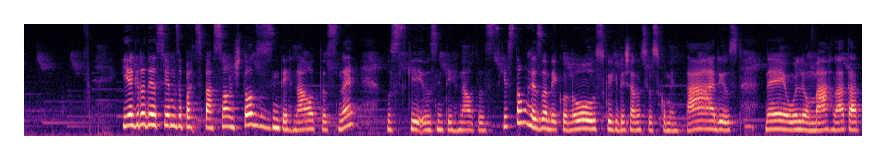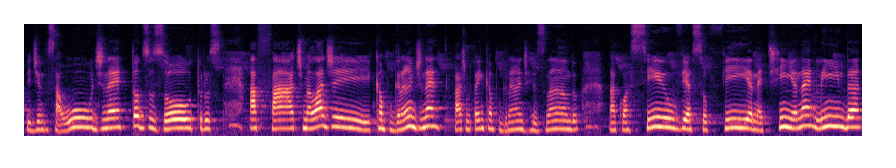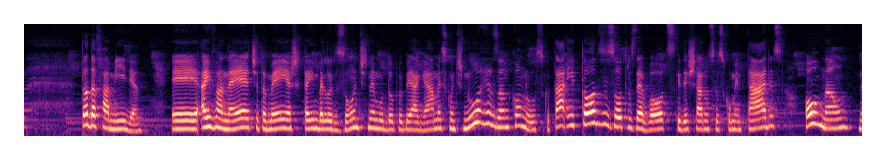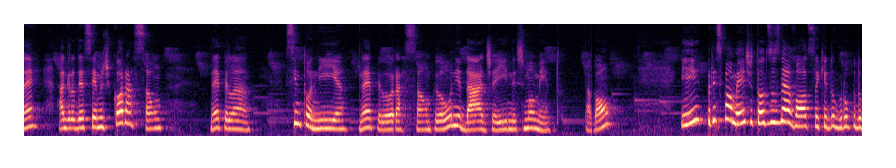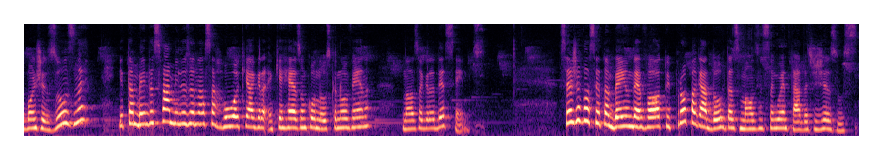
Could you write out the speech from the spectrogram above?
E agradecemos a participação de todos os internautas, né? Os, que, os internautas que estão rezando aí conosco e que deixaram seus comentários, né? O Leomar lá tá pedindo saúde, né? Todos os outros. A Fátima lá de Campo Grande, né? A Fátima tá em Campo Grande rezando. Lá com a Silvia, a Sofia, a Netinha, né? Linda. Toda a família. É, a Ivanete também, acho que está em Belo Horizonte, né? Mudou para o BH, mas continua rezando conosco, tá? E todos os outros devotos que deixaram seus comentários ou não, né? Agradecemos de coração, né? Pela sintonia, né? Pela oração, pela unidade aí nesse momento, tá bom? E principalmente todos os devotos aqui do grupo do Bom Jesus, né? E também das famílias da nossa rua que, que rezam conosco a novena, nós agradecemos. Seja você também um devoto e propagador das mãos ensanguentadas de Jesus.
